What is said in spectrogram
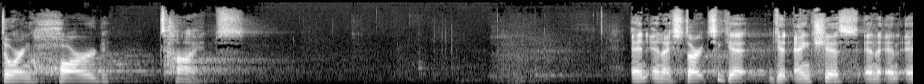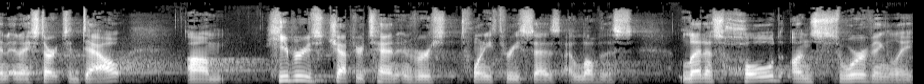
During hard times. And, and I start to get, get anxious and, and, and, and I start to doubt. Um, Hebrews chapter 10 and verse 23 says, I love this. Let us hold unswervingly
